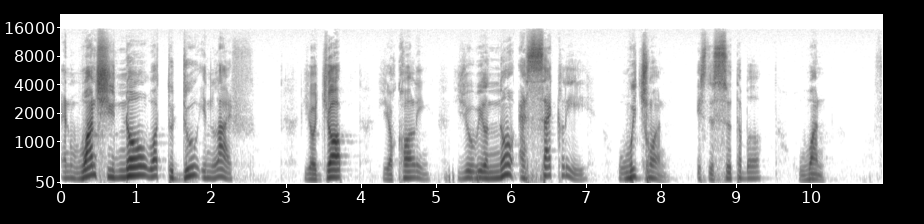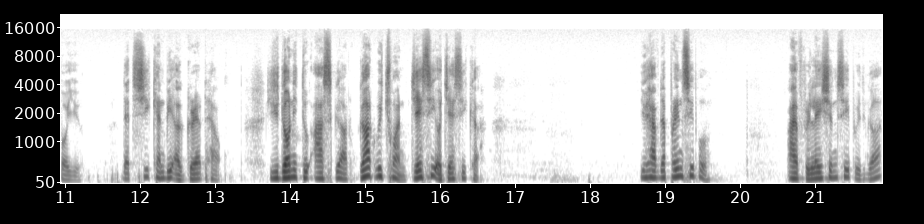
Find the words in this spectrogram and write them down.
and once you know what to do in life, your job, your calling, you will know exactly which one is the suitable one for you. That she can be a great help. You don't need to ask God, God, which one, Jesse or Jessica? You have the principle. I have relationship with God.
